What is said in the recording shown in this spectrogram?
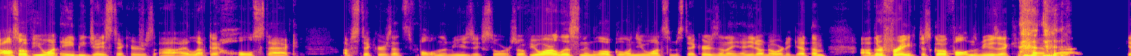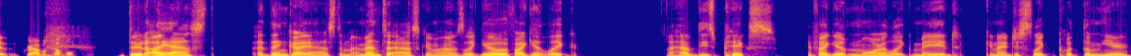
Also, if you want ABJ stickers, uh, I left a whole stack of stickers at Fulton's Music Store. So if you are listening local and you want some stickers and, and you don't know where to get them, uh, they're free. Just go to Fulton's Music and uh, get grab a couple. Dude, I asked I think I asked him. I meant to ask him. I was like, "Yo, if I get like I have these picks. if I get more like made, can I just like put them here?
